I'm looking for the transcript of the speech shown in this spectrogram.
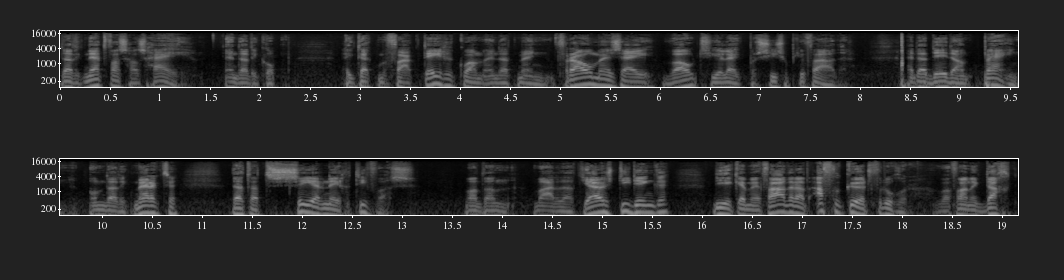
dat ik net was als hij. En dat ik op ik dat ik me vaak tegenkwam en dat mijn vrouw mij zei: Wout, je lijkt precies op je vader. En dat deed dan pijn, omdat ik merkte dat dat zeer negatief was. Want dan waren dat juist die dingen die ik en mijn vader had afgekeurd vroeger. Waarvan ik dacht:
